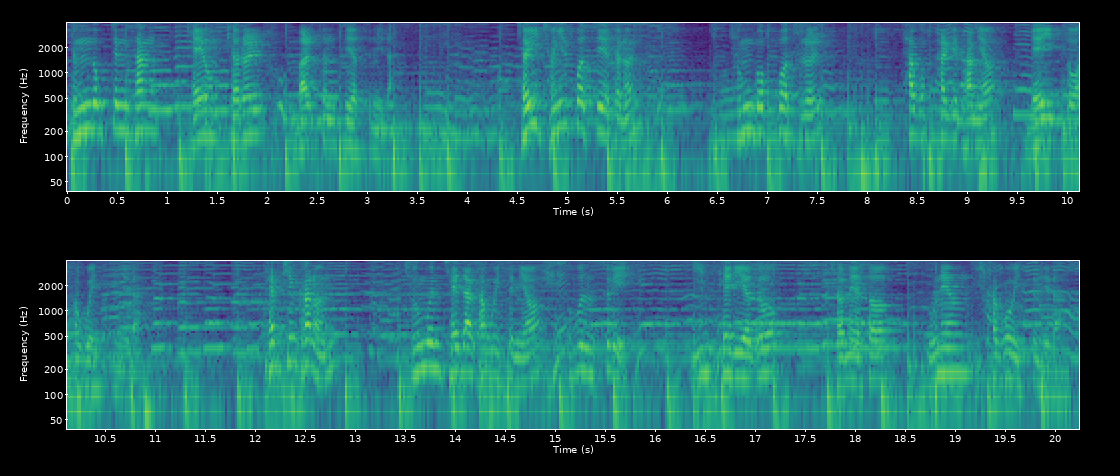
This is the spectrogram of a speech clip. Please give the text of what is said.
등록증상 재원표를 말씀드렸습니다. 저희 정일버스에서는 중고버스를 사고 팔기도 하며 매입도 하고 있습니다. 캠핑카는 주문 제작하고 있으며 부분 수리, 인테리어도 겸해서 운행하고 있습니다.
